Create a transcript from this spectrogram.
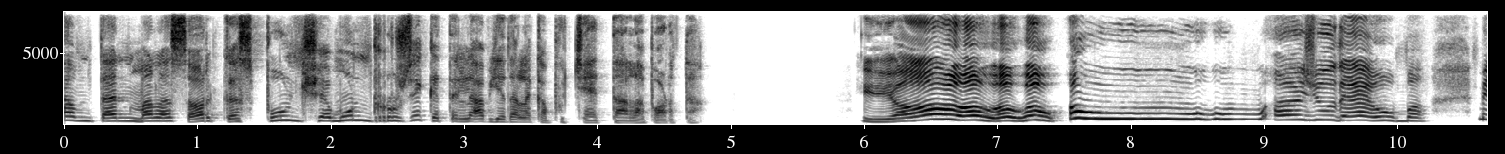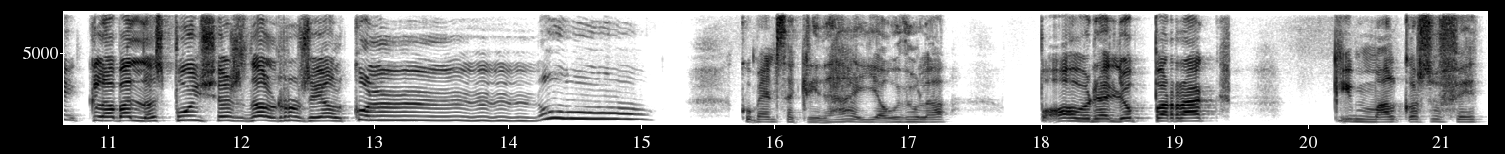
amb tan mala sort que es punxa amb un roser que té l'àvia de la caputxeta a la porta. I au, au, au, au, ajudeu-me, m'he clavat les punxes del roser al cul. Uh! Comença a cridar i a udolar. Pobre llop parrac, quin mal que s'ha fet.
